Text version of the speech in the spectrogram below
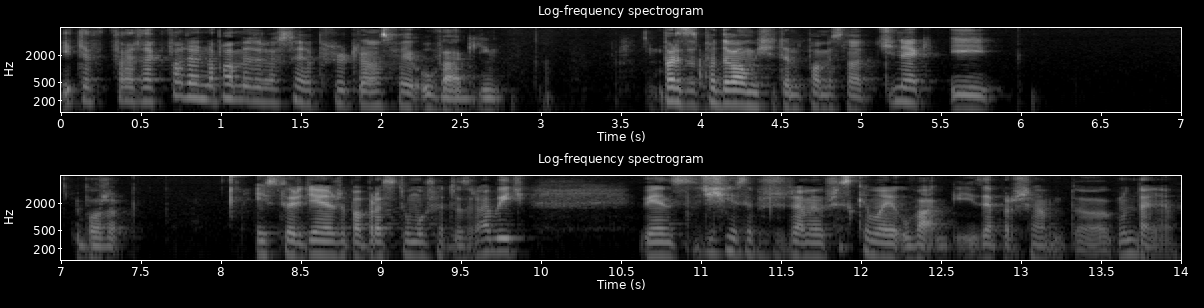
I te, tak wpadłem na pomysł, że sobie przeczytam swoje uwagi. Bardzo spodobał mi się ten pomysł na odcinek i... Boże. I stwierdziłem, że po prostu muszę to zrobić. Więc dzisiaj sobie wszystkie moje uwagi i zapraszam do oglądania.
